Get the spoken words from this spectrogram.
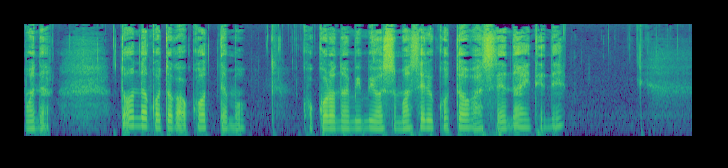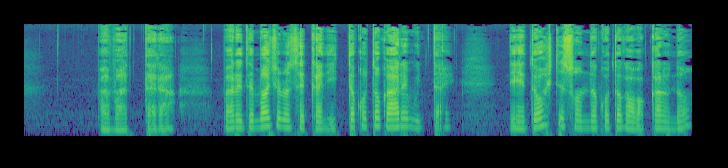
モナ。どんなことが起こっても、心の耳を澄ませることを忘れないでね。ママったら、まるで魔女の世界に行ったことがあるみたい。ねえ、どうしてそんなことがわかるの？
